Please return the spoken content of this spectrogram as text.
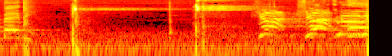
baby. Shot! Shot! Shot!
